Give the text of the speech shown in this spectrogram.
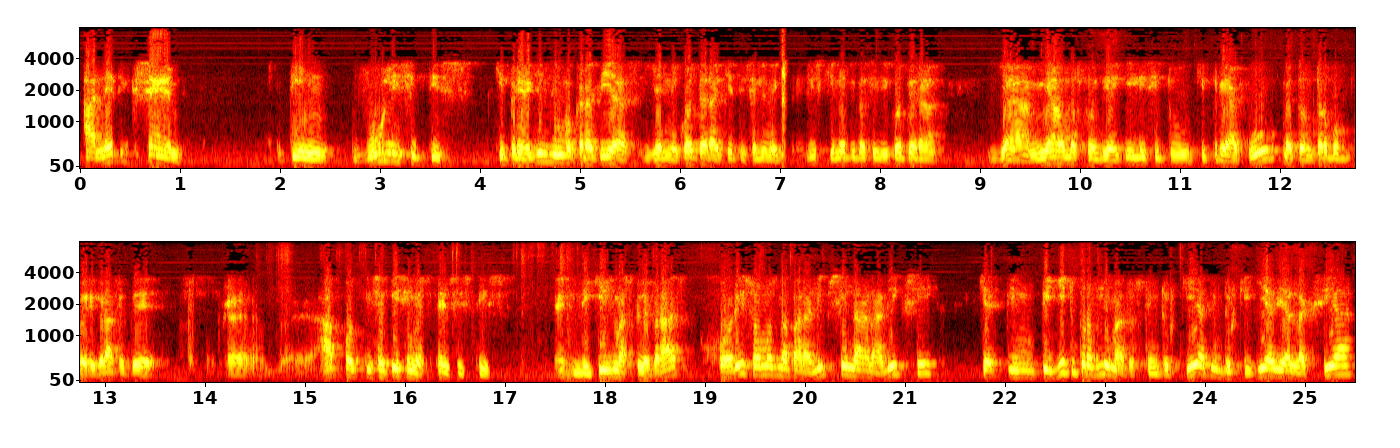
Ανέδειξε την βούληση της Κυπριακής Δημοκρατίας γενικότερα και της ελληνοκυπριακής κοινότητας ειδικότερα για μια ομοσπονδιακή λύση του Κυπριακού με τον τρόπο που περιγράφεται ε, από τις επίσημες θέσεις της ε, δικής μας πλευράς χωρίς όμως να παραλείψει να αναδείξει και την πηγή του προβλήματος στην Τουρκία, την τουρκική αδιαλλαξία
